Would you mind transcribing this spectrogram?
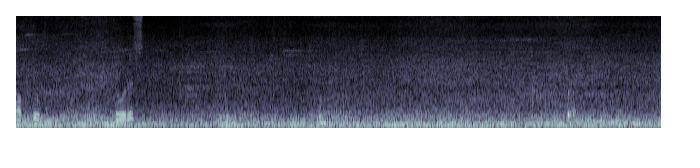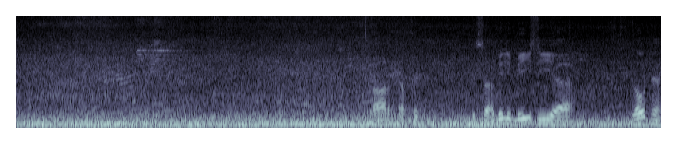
coffee tourist. Lot of traffic. It's a really busy uh, road here,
